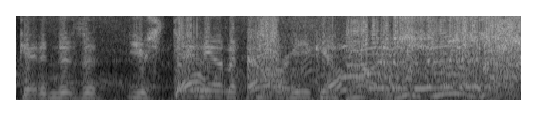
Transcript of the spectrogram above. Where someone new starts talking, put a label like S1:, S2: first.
S1: Get into the. You're standing on the car. He can punch.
